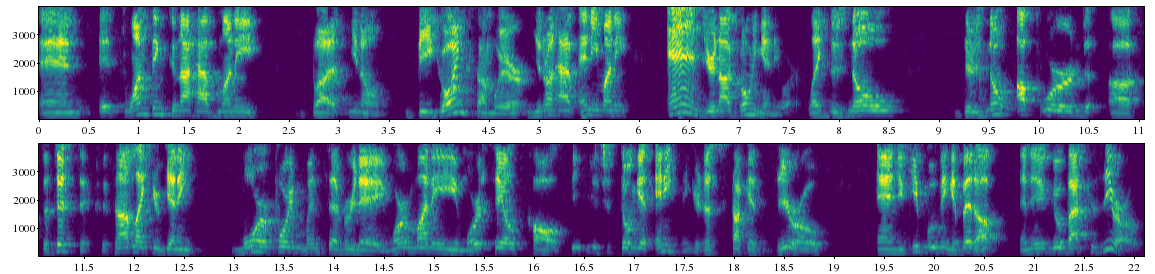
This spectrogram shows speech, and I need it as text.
and it's one thing to not have money, but you know, be going somewhere. You don't have any money and you're not going anywhere. Like there's no there's no upward uh, statistics. It's not like you're getting more appointments every day, more money, more sales calls. You just don't get anything. You're just stuck at zero, and you keep moving a bit up, and then you go back to zero.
